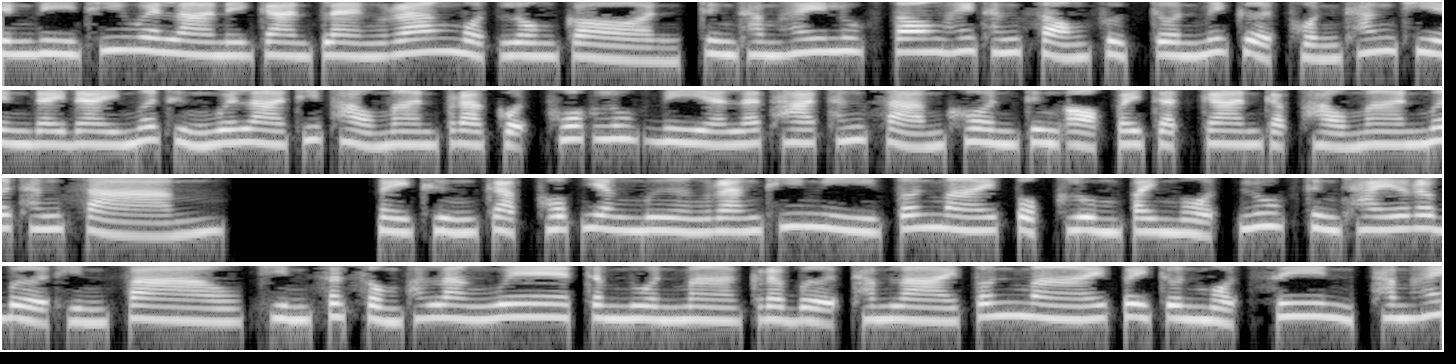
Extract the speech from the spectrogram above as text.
ยังดีที่เวลาในการแปลงร่างหมดลงก่อน จึงทำให้ลูกต้องให้ทั้งสองฝึกจนไม่เกิดผลข้างเคียงใด ๆ เมื่อถึงเวลาที่เผ่ามารปรากฏพวกลูกเดียและทาสทั้งสามคนจึงออกไปจัดการกับเผ่ามารเมื่อทั้งสาม ไปถึงกับพบยังเมืองรังที่มีต้นไม้ปกคลุมไปหมด ลูกจึงใช้ระเบิดหินฟาว หินสะสมพลังเวทจำนวนมากระเบิดทำลายต้นไม้ไปจนหมดสิ้นทำให้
